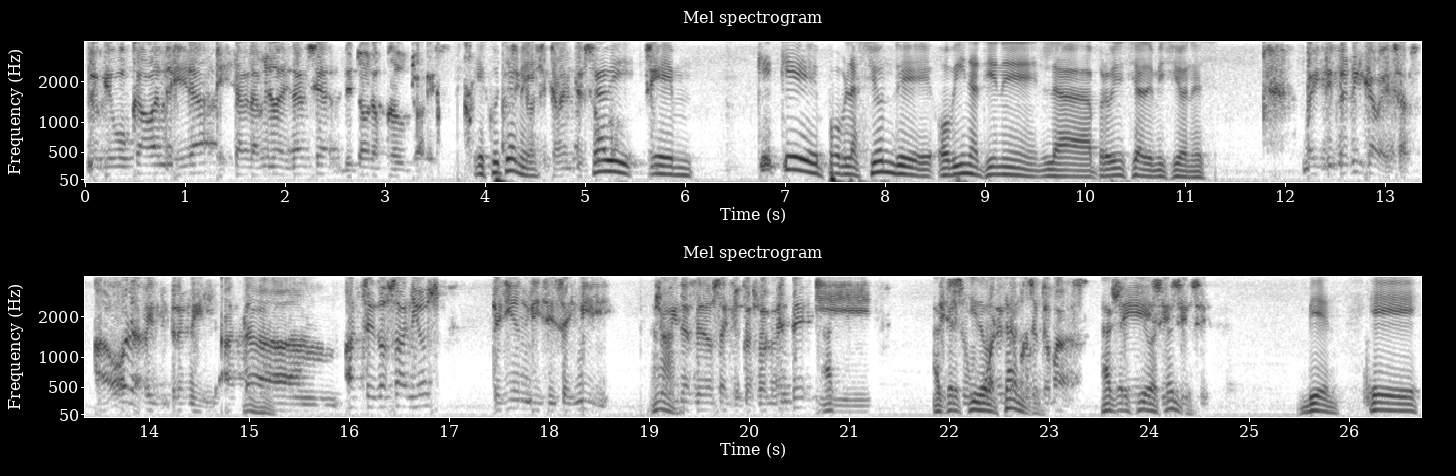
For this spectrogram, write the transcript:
lo que buscaban era estar a la misma distancia de todos los productores. Escúchame, Javi, em, ¿qué, población de ovina tiene la provincia de Misiones? 23.000 cabezas, ahora 23.000, hasta hace dos años tenían 16.000. Yo ah. vine hace dos años casualmente y ha, crecido bastante. Más. Ha crecido bastante. Sí, Bien. Eh,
